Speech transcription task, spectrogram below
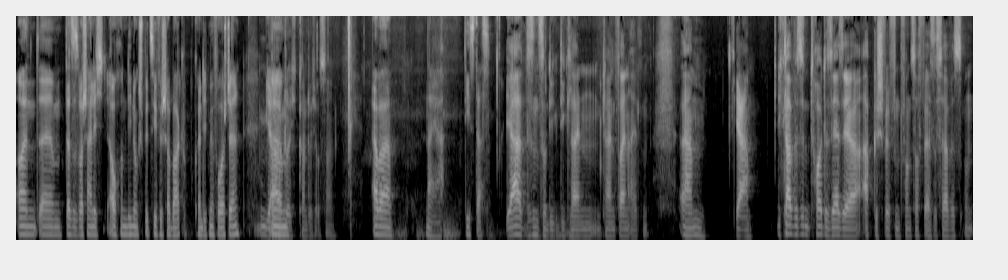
Und ähm, das ist wahrscheinlich auch ein Linux-spezifischer Bug, könnte ich mir vorstellen. Ja, ähm, durch, kann durchaus sein. Aber naja, dies, das. Ja, das sind so die, die kleinen, kleinen Feinheiten. Ähm, ja, ich glaube, wir sind heute sehr, sehr abgeschwiffen von Software as a Service und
